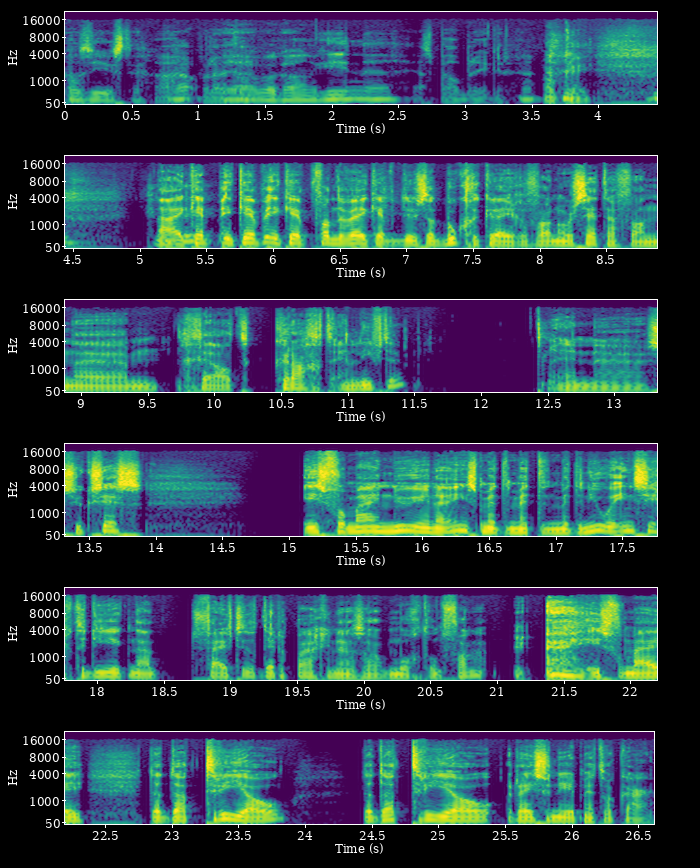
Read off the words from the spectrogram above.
Als eerste. Ah, ja, vooruit ja, dan. we gaan geen... eh, Spelbreker. Oké. nou, ik heb, ik, heb, ik heb van de week heb ik dus dat boek gekregen van Orsetta van ehm, Geld, Kracht en Liefde. En eh, succes is voor mij nu ineens met, met, met de nieuwe inzichten die ik na 25, 30 pagina's al mocht ontvangen, is voor mij dat dat trio, dat dat trio resoneert met elkaar.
